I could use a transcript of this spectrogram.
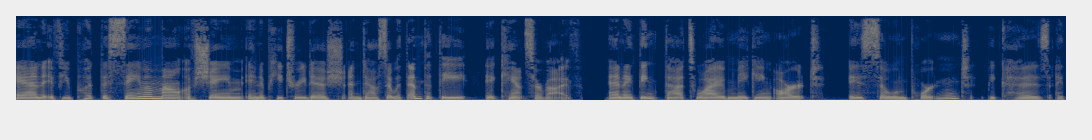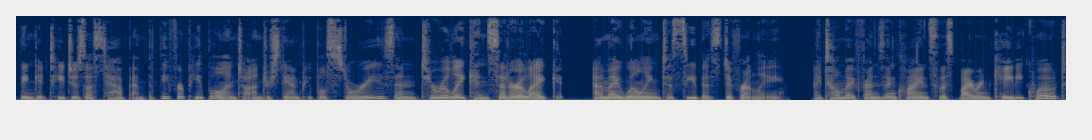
And if you put the same amount of shame in a petri dish and douse it with empathy, it can't survive. And I think that's why making art is so important because I think it teaches us to have empathy for people and to understand people's stories and to really consider like, am I willing to see this differently? I tell my friends and clients this Byron Katie quote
